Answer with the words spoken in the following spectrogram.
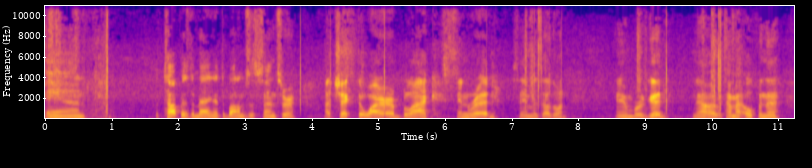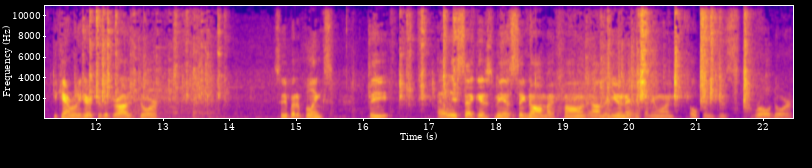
And the top is the magnet, the bottom is the sensor. I checked the wire black and red, same as the other one. And we're good. Now every time I open the, you can't really hear it because the garage door. See, but it blinks. But at least that gives me a signal on my phone and on the unit if anyone opens this roll door.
